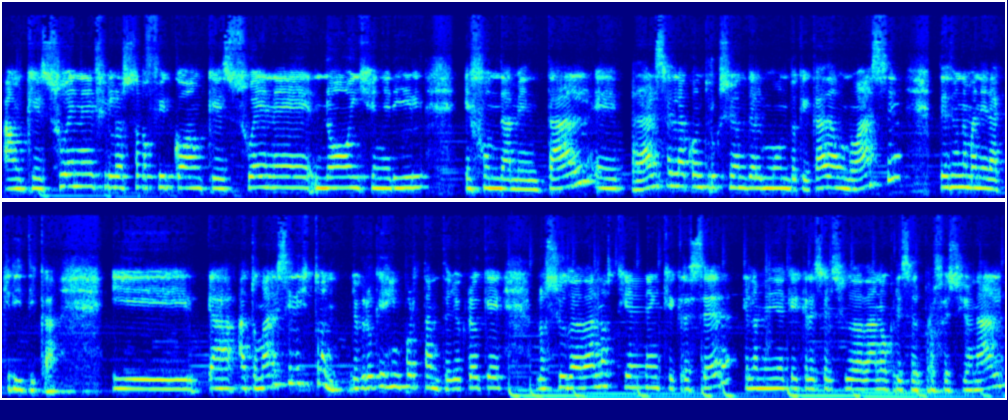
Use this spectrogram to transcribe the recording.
Aunque suene filosófico, aunque suene no ingenieril, es fundamental eh, pararse en la construcción del mundo que cada uno hace desde una manera crítica y a, tomar ese listón. Yo creo que es importante. Yo creo que los ciudadanos tienen que crecer. En la medida que crece el ciudadano, crece el profesional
